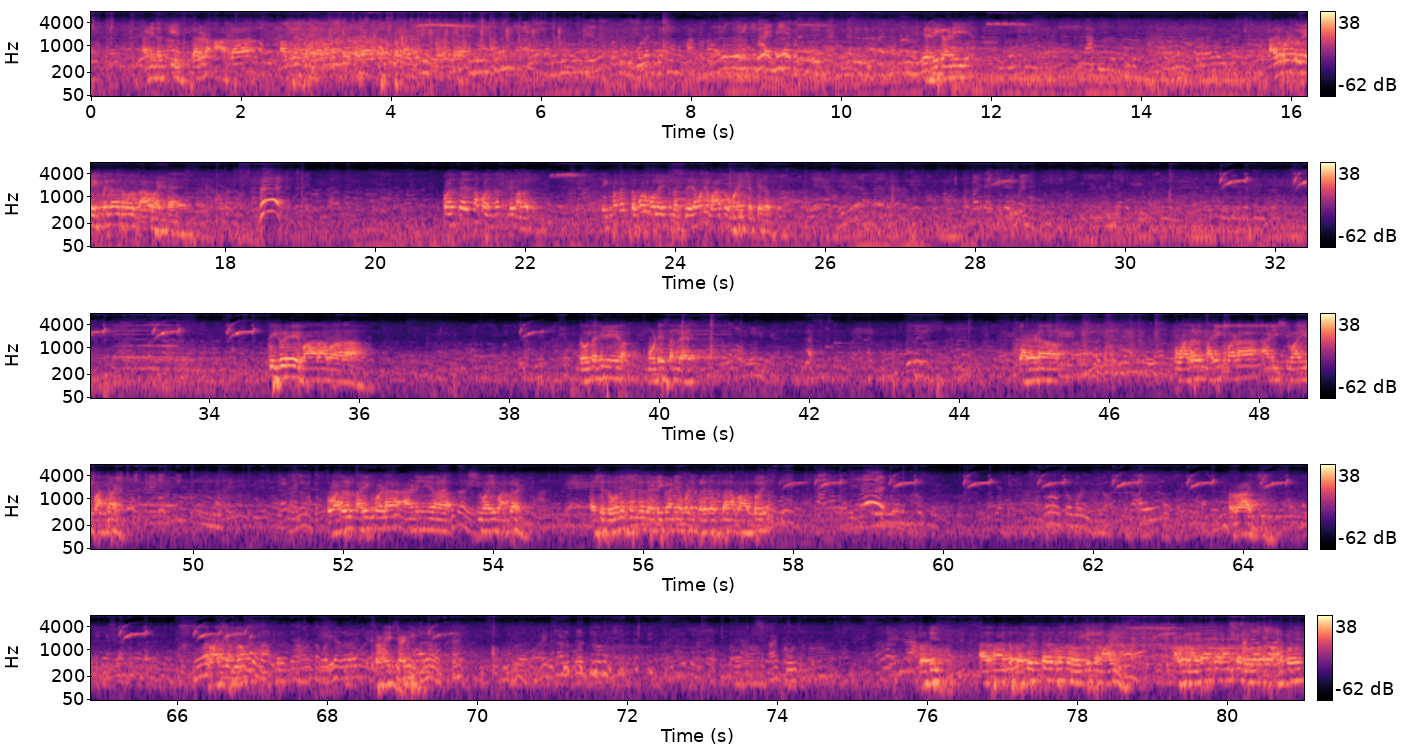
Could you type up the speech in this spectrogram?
आणि नक्कीच कारण आता आपल्या संघाला देखील खऱ्या अर्थानं प्रकाशाची गरज आहे. या ठिकाणी अरे पण तुम्ही एकमेकांसमोर का भांडताय? पंचायत आहेत ना पंचांकडे मागा तुम्ही. एकमेकांसमोर बोलायचं नसतं त्याच्यामध्ये वाद होण्याची शक्यता असते. तिकडे बारा बारा. दोनही मोठे संघ आहेत. कारण वादळ खारीकवाडा आणि शिवाई बांधण. वादळ खारीकवाडा आणि शिवाई बांधण. असे दोन संघ त्या ठिकाणी आपण खेळत असताना पाहतोय. राज. राज चढाईसाठी. प्रति अर्थात प्रत्युत्तर म्हणून रोजित माळी. आपण मैदान क्रमांक दोन राहतोय पाहतोय.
